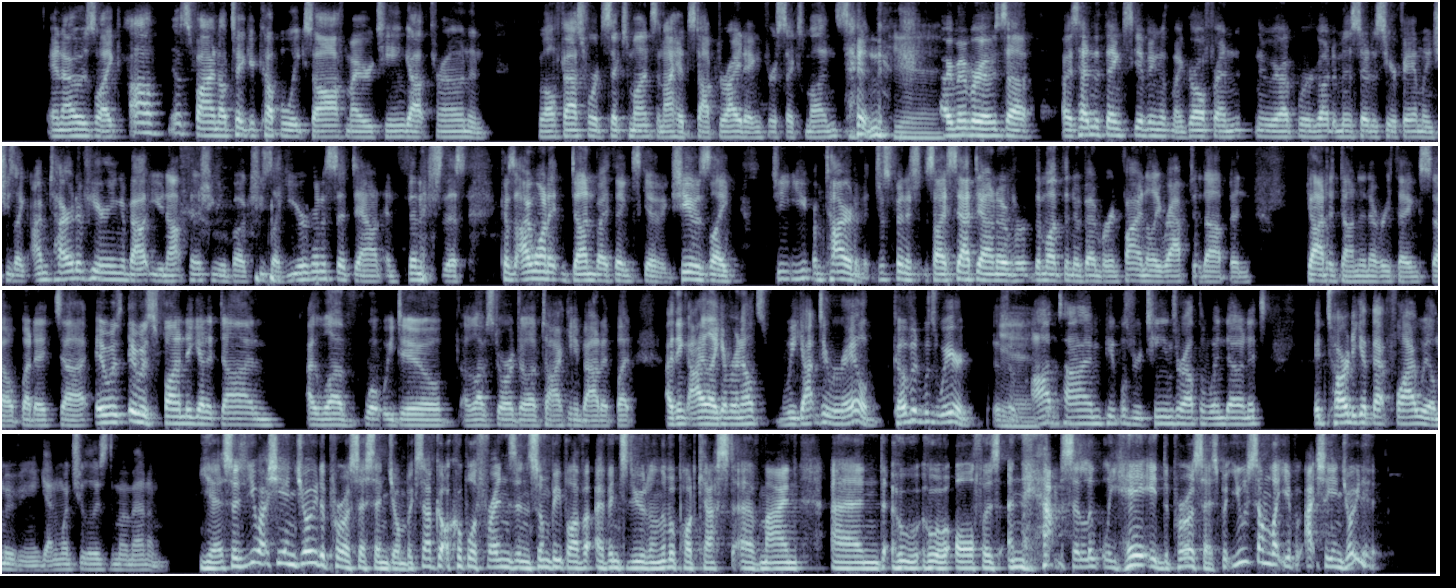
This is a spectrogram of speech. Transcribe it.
And I was like, oh, that's fine. I'll take a couple weeks off. My routine got thrown. And well, fast forward six months and I had stopped writing for six months. And yeah. I remember it was, uh, I was heading to Thanksgiving with my girlfriend. We were up, we were going to Minnesota to see her family. And she's like, I'm tired of hearing about you not finishing your book. She's like, You're going to sit down and finish this because I want it done by Thanksgiving. She was like, you, I'm tired of it. Just finish. So I sat down over the month of November and finally wrapped it up and got it done and everything. So, but it uh, it was it was fun to get it done. I love what we do. I love storage. I love talking about it. But I think I, like everyone else, we got derailed. COVID was weird. It was yeah. an odd time. People's routines are out the window, and it's it's hard to get that flywheel moving again once you lose the momentum. Yeah. So you actually enjoy the process then, John? Because I've got a couple of friends and some people I've, I've interviewed on another podcast of mine and who, who are authors and they absolutely hated the process, but you sound like you've actually enjoyed it.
